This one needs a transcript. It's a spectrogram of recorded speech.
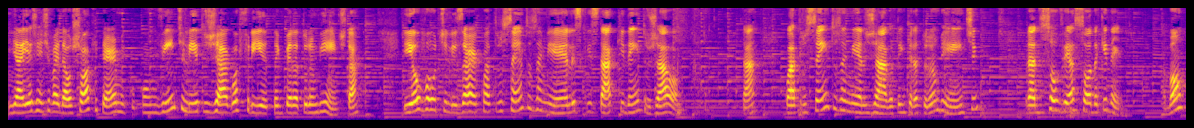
E aí a gente vai dar o choque térmico com 20 litros de água fria, temperatura ambiente, tá? E eu vou utilizar 400 ml que está aqui dentro já, ó, tá? 400 ml de água, temperatura ambiente para dissolver a soda aqui dentro, tá bom?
